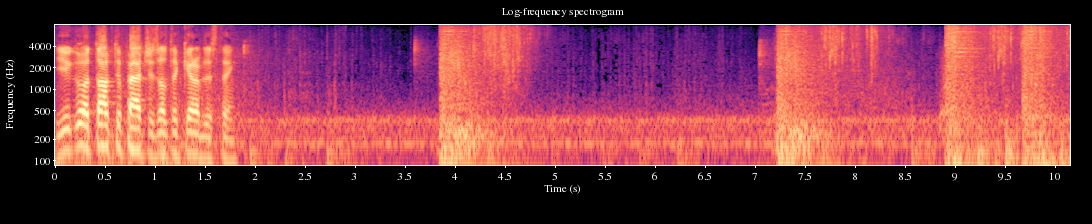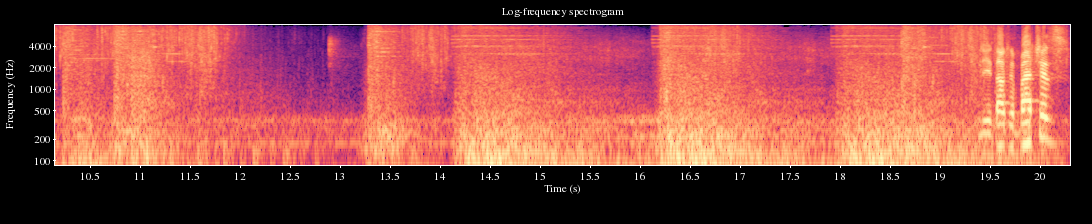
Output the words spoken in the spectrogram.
You go talk to Patches, I'll take care of this thing. You talk to Patches?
